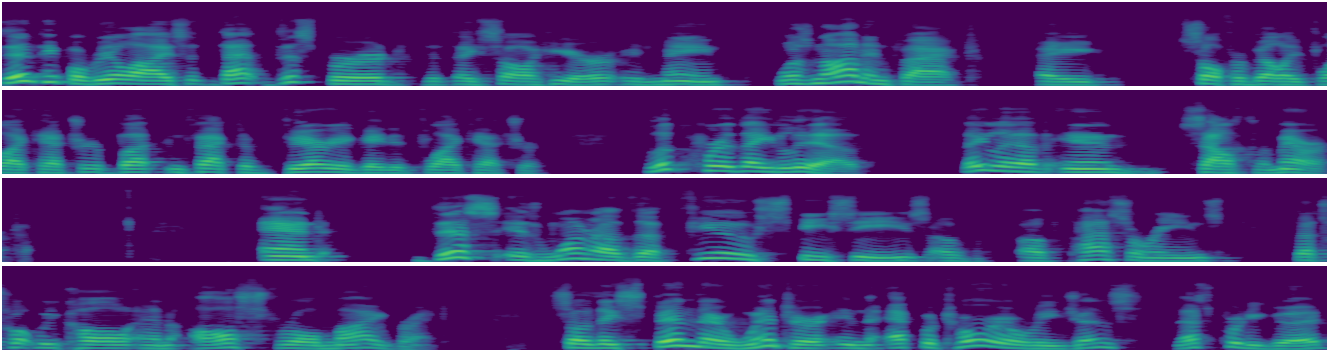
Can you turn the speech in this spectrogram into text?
then people realized that, that this bird that they saw here in Maine was not, in fact, a sulfur bellied flycatcher, but in fact, a variegated flycatcher. Look where they live. They live in South America. And this is one of the few species of, of passerines that's what we call an austral migrant. So they spend their winter in the equatorial regions. That's pretty good.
